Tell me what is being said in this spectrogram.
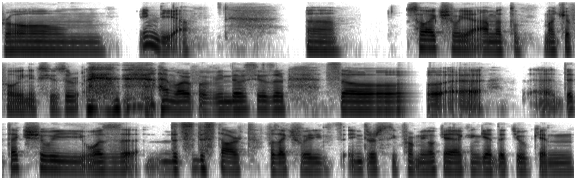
from India. Uh, so actually, I'm not much of a Linux user. I'm more of a Windows user. So uh, uh, that actually was uh, that's the start was actually interesting for me. Okay, I can get that you can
